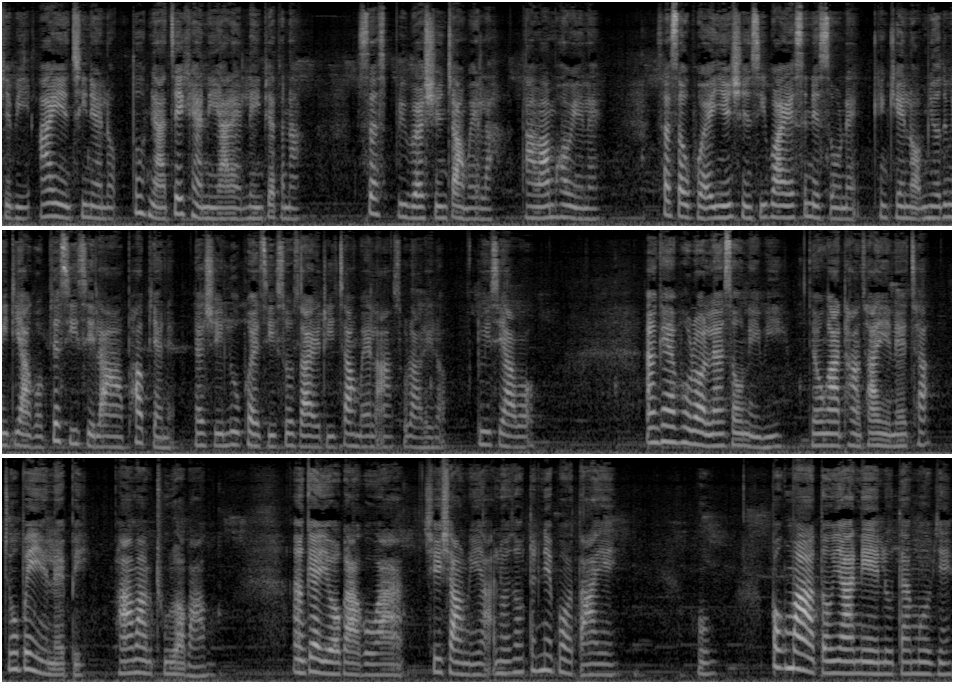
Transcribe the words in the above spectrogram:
ဖြစ်ပြီးအာရင်ချိနေလို့သူ့မြာကြိတ်ခံနေရတဲ့လိန်ပြဿနာ sex prevention ကြောင့်ပဲလားဒါမှမဟုတ်ရင်လဲဆက်စုပ်ဖွဲ့အရင်ရှင်စီးပွားရေးစနစ်ဆိုးနဲ့ခင်ခင်လို့အမျိုးသမီးတယောက်ကိုပျက်စီးစေလာအောင်ဖောက်ပြန်တဲ့လက်ရှိလူဖွဲ့စည်း society ကြောင့်ပဲလားဆိုတာတွေတော့တွေးစရာပေါ့အန်ကက်ဖို့တော့လမ်းဆုံးနေပြီဂျုံကထောင်ချရင်လဲချ ကျိုးပိတ်ရင်လဲပေးဘာမှမထူတော့ပါဘူးအန်ကက်ယောဂကိုကရှေးရှောင်နေရအလွန်ဆုံးတစ်နှစ်ပေါ့သားရဲ့ဟုတ်ပုတ်မ300နဲ့လူတမ်းမှုပြင်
